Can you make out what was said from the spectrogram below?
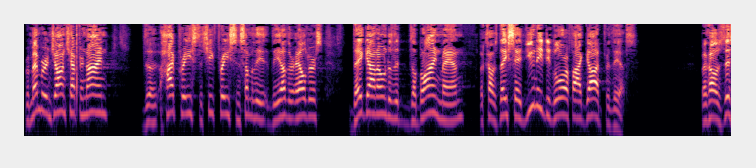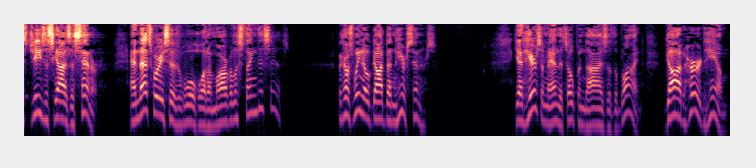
Remember in John chapter 9, the high priest, the chief priest, and some of the, the other elders, they got onto the, the blind man because they said, you need to glorify God for this. Because this Jesus guy is a sinner. And that's where he says, well, what a marvelous thing this is. Because we know God doesn't hear sinners. Yet here's a man that's opened the eyes of the blind. God heard him.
